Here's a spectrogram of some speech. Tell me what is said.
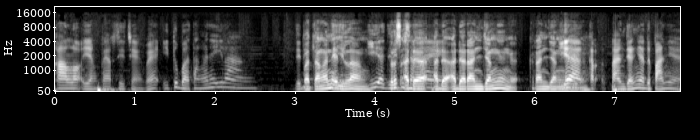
Kalau yang versi cewek itu batangannya hilang. Jadi Batangannya hilang. Iya, Terus ada naik. ada ada ranjangnya nggak? Keranjangnya. Iya, gitu? ker- ranjangnya depannya.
